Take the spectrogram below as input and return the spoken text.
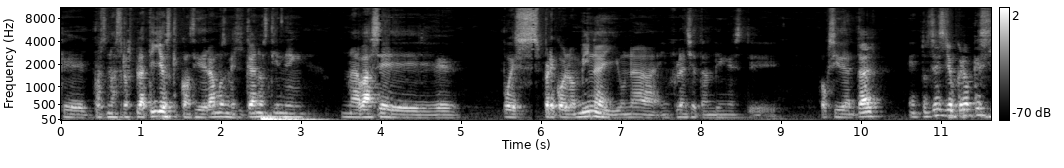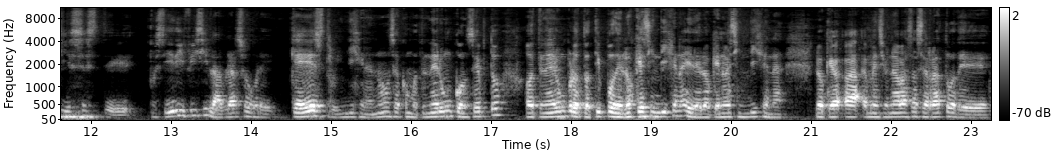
que pues nuestros platillos que consideramos mexicanos tienen una base pues precolombina y una influencia también este occidental. Entonces yo creo que sí es este pues sí difícil hablar sobre qué es lo indígena, ¿no? O sea, como tener un concepto o tener un prototipo de lo que es indígena y de lo que no es indígena. Lo que ah, mencionabas hace rato de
